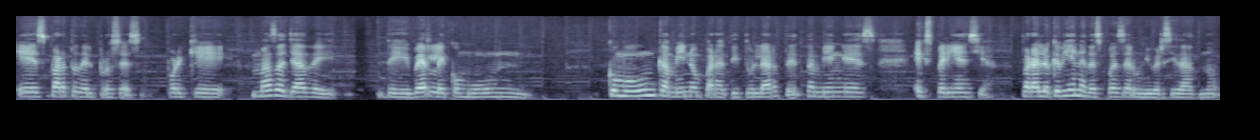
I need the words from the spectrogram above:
es parte del proceso, porque más allá de, verle como un, como un camino para titularte, también es experiencia para lo que viene después de la universidad, ¿no?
